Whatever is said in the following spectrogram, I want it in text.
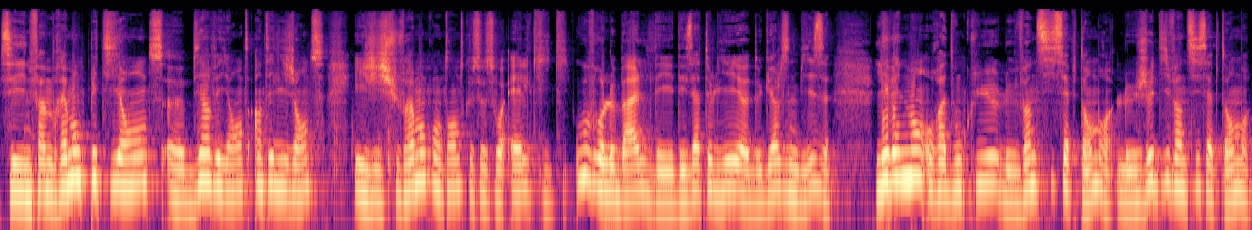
C'est une femme vraiment pétillante, euh, bienveillante, intelligente et je suis vraiment contente que ce soit elle qui, ouvre le bal des, ateliers euh, de Girls in Bees. L'événement aura donc lieu le 26 septembre, le jeudi 26 septembre,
